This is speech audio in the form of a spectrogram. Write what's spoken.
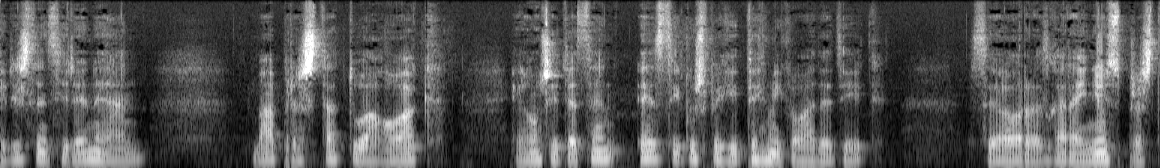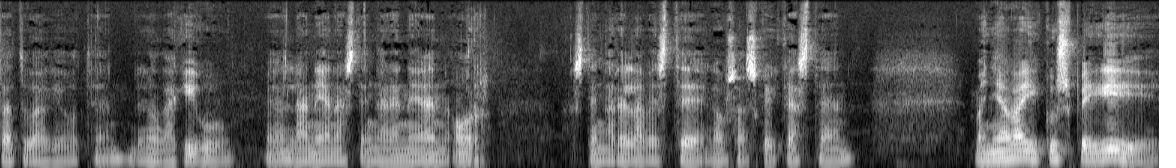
iristen zirenean, ba, prestatuagoak egon zitezen ez ikuspegi tekniko batetik, ze hor ez gara inoiz prestatuak egoten, deno dakigu, eh, lanean hasten garenean, hor hasten garela beste gauza asko ikastean, baina bai ikuspegi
